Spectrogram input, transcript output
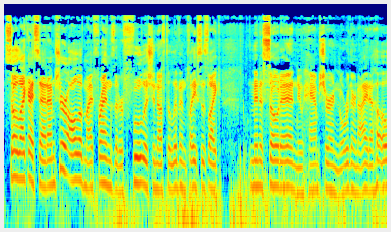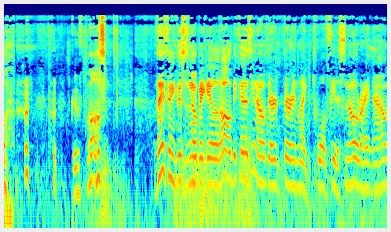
So like I said, I'm sure all of my friends that are foolish enough to live in places like Minnesota and New Hampshire and Northern Idaho, goofballs, they think this is no big deal at all because, you know, they're, they're in like 12 feet of snow right now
